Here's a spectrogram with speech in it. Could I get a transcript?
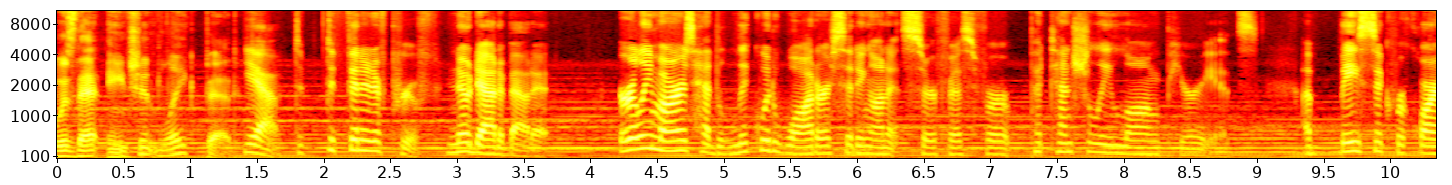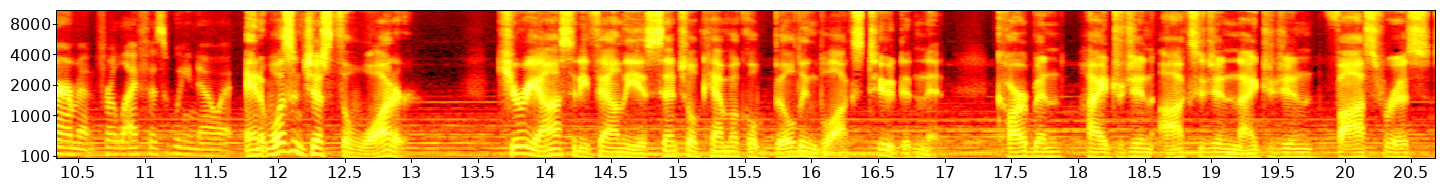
was that ancient lake bed. Yeah, d- definitive proof, no doubt about it. Early Mars had liquid water sitting on its surface for potentially long periods, a basic requirement for life as we know it. And it wasn't just the water. Curiosity found the essential chemical building blocks too, didn't it? Carbon, hydrogen, oxygen, nitrogen, phosphorus,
